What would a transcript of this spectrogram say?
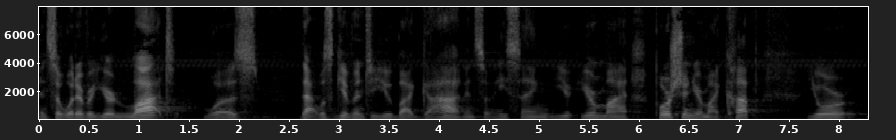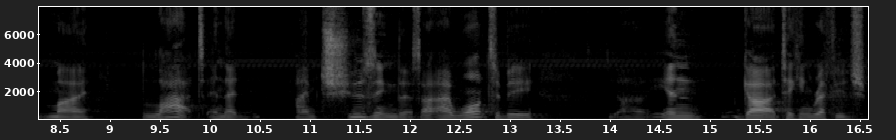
And so, whatever your lot was, that was given to you by God. And so, he's saying, You're my portion, you're my cup, you're my lot. And that I'm choosing this. I, I want to be uh, in God, taking refuge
